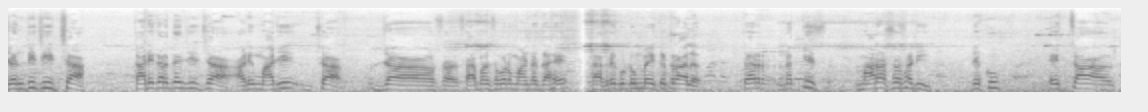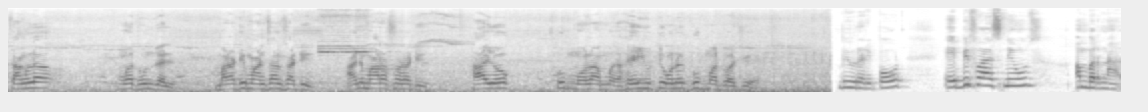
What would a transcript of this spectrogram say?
जनतेची इच्छा कार्यकर्त्यांची इच्छा आणि माझी इच्छा ज्या सा- साहेबांसमोर मांडत आहे ठाकरे कुटुंब एकत्र आलं तर नक्कीच महाराष्ट्रासाठी ते खूप एक चा चांगलं मत होऊन जाईल. मराठी माणसांसाठी आणि महाराष्ट्रासाठी हा योग खूप मोला हे युती होणे खूप महत्त्वाची आहे. Bureau report AB fast news Ambernath.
